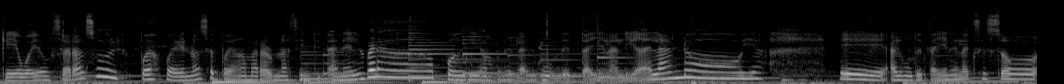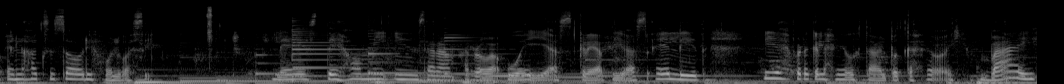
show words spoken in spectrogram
¿qué voy a usar azul? Pues bueno, se pueden amarrar una cintita en el bra, podrían ponerle algún detalle en la liga de la novia, eh, algún detalle en, los accesorios o algo así. Les dejo mi Instagram arroba huellas creativas elite y espero que les haya gustado el podcast de hoy. Bye.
